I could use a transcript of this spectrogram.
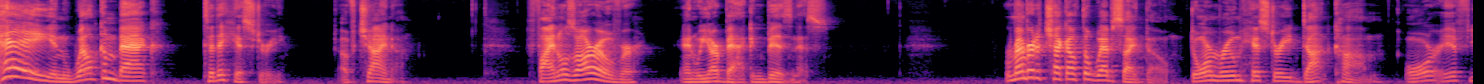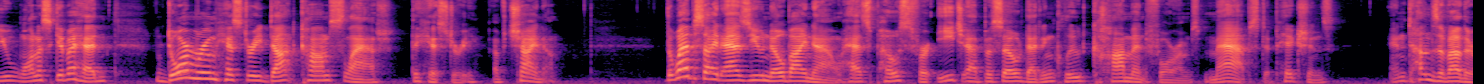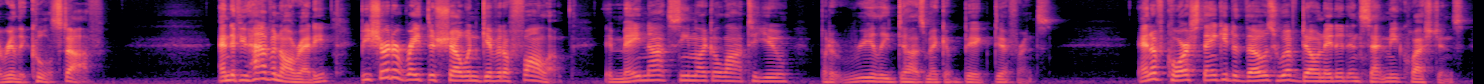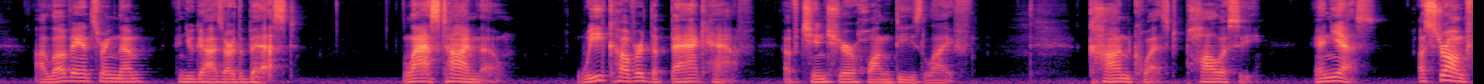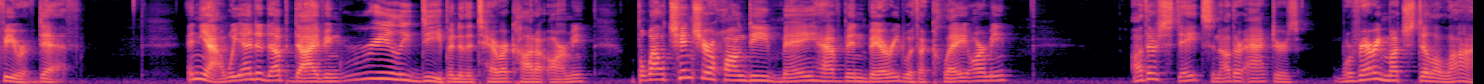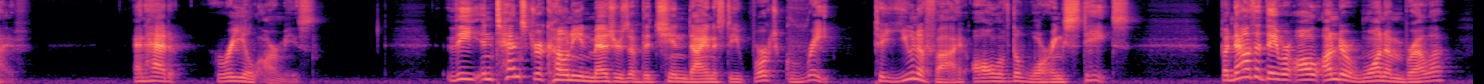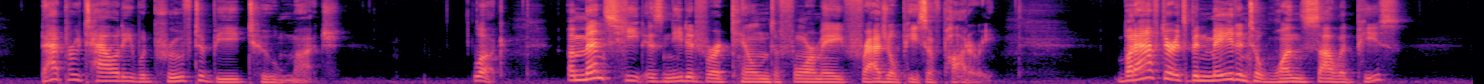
Hey, and welcome back to the history of China. Finals are over, and we are back in business. Remember to check out the website, though, dormroomhistory.com, or if you want to skip ahead, dormroomhistory.com slash the history of China. The website, as you know by now, has posts for each episode that include comment forums, maps, depictions, and tons of other really cool stuff. And if you haven't already, be sure to rate the show and give it a follow. It may not seem like a lot to you, but it really does make a big difference. And of course, thank you to those who have donated and sent me questions. I love answering them, and you guys are the best. Last time, though, we covered the back half of Qin Shi Huangdi's life conquest, policy, and yes, a strong fear of death. And yeah, we ended up diving really deep into the Terracotta Army, but while Qin Shi Huangdi may have been buried with a clay army, other states and other actors were very much still alive and had real armies. The intense draconian measures of the Qin dynasty worked great to unify all of the warring states. But now that they were all under one umbrella, that brutality would prove to be too much. Look, immense heat is needed for a kiln to form a fragile piece of pottery. But after it's been made into one solid piece,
